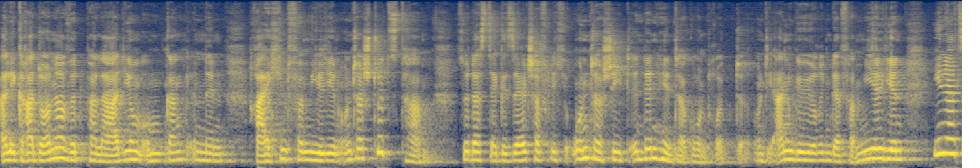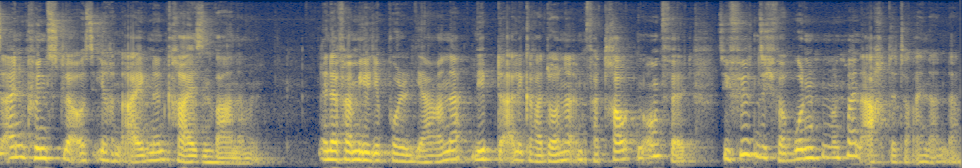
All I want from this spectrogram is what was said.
Allegradonna wird Palladium Umgang in den reichen Familien unterstützt haben, sodass der gesellschaftliche Unterschied in den Hintergrund rückte und die Angehörigen der Familien ihn als einen Künstler aus ihren eigenen Kreisen wahrnahmen. In der Familie Poliana lebte Allegradonna im vertrauten Umfeld. Sie fühlten sich verbunden und man achtete einander.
